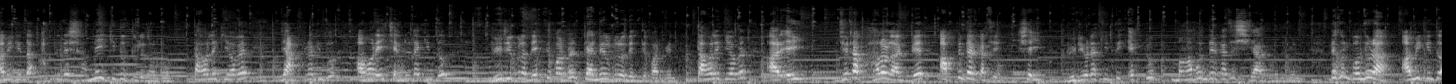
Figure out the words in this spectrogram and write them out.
আমি কিন্তু আপনাদের সামনেই কিন্তু তুলে ধরবো। তাহলে কি হবে? যে আপনারা কিন্তু আমার এই চ্যানেলটা কিন্তু ভিডিওগুলো দেখতে পারবেন, প্যান্ডেলগুলো দেখতে পারবেন। তাহলে কি হবে? আর এই যেটা ভালো লাগবে আপনাদের কাছে, সেই ভিডিওটা কিন্তু একটু মা বোনদের কাছে শেয়ার করে দেবেন। দেখুন বন্ধুরা, আমি কিন্তু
